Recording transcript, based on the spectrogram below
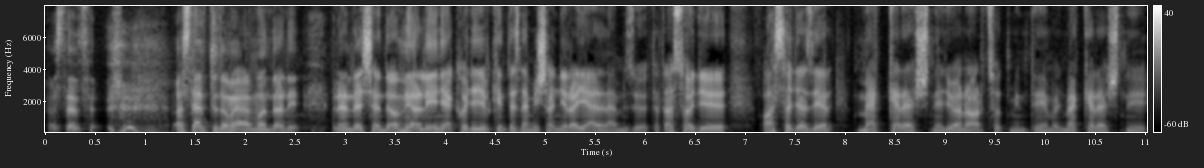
azt, nem, azt nem tudom elmondani rendesen, de ami a lényeg, hogy egyébként ez nem is annyira jellemző. Tehát az, hogy, az, hogy azért megkeresni egy olyan arcot, mint én, vagy megkeresni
